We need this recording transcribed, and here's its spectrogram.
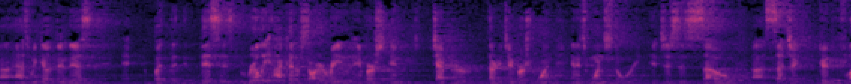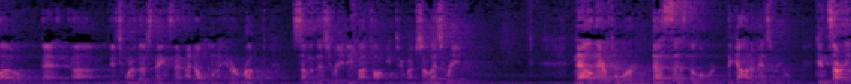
uh, as we go through this. But th- this is really I could have started reading in verse in chapter 32, verse 1, and it's one story. It just is so uh, such a good flow that um, it's one of those things that I don't want to interrupt some of this reading by talking too much. So let's read. Now, therefore, thus says the Lord, the God of Israel, concerning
